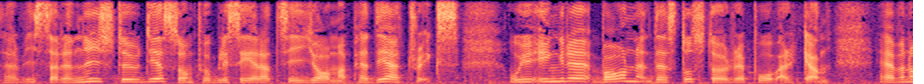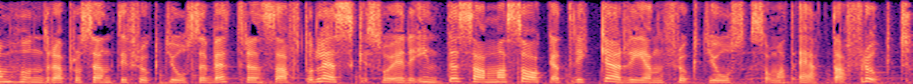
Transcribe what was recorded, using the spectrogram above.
Det här visar en ny studie som publicerats i JAMA Pediatrics. Och ju yngre barn, desto större påverkan. Även om 100% fruktjuice är bättre än saft och läsk så är det inte samma sak att dricka ren fruktjuice som att äta frukt.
